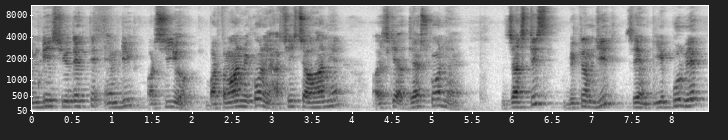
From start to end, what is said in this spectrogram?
एम डी सी देखते हैं। एम डी और सी वर्तमान में कौन है? आशीष चौहान है। और इसके अध्यक्ष कौन है? जस्टिस विक्रमजीत सेन, ये पूर्व एक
